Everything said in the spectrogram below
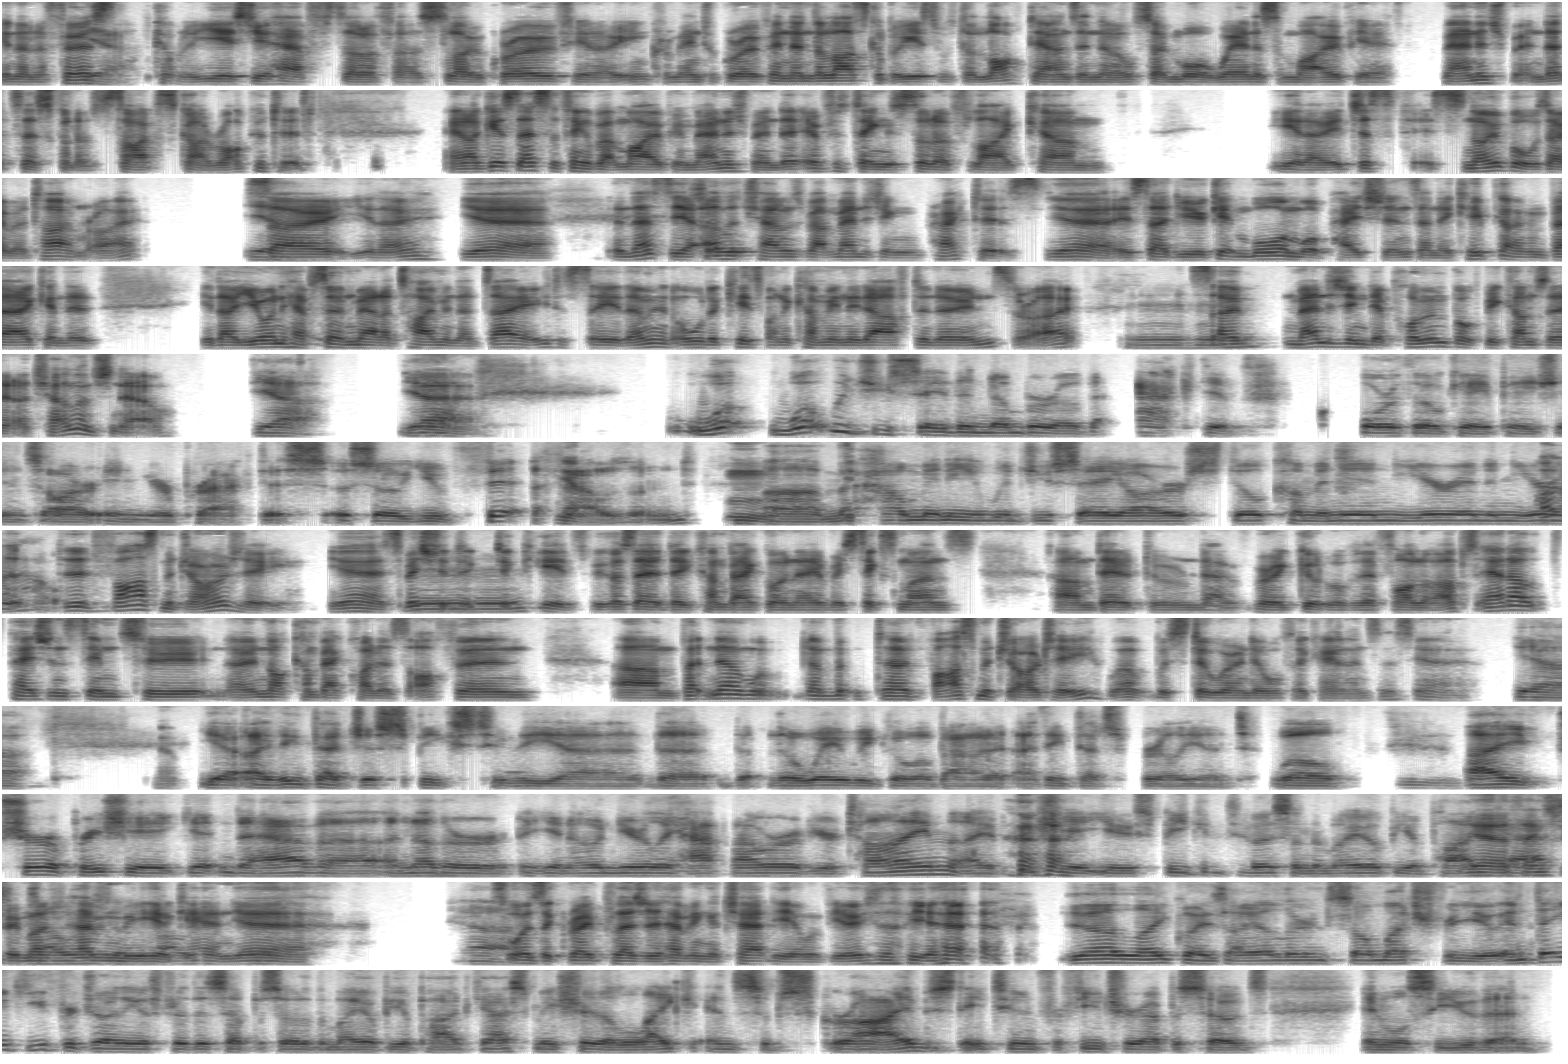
you know, the first yeah. couple of years you have sort of a slow growth, you know, incremental growth, and then the last couple of years with the lockdowns and then also more awareness of myopia management, that's that's kind of skyrocketed. And I guess that's the thing about myopia management that everything's sort of like, um, you know, it just it snowballs over time, right? Yeah. So you know, yeah, and that's the so, other challenge about managing practice. Yeah, is that you get more and more patients, and they keep coming back, and then you know, you only have a certain amount of time in a day to see them, and all the kids want to come in in the afternoons, right? Mm-hmm. So managing the appointment book becomes a, a challenge now. Yeah. yeah, yeah. What What would you say the number of active ortho K patients are in your practice? So you fit a thousand. Yeah. Mm. Um, yeah. How many would you say are still coming in year in and year oh, out? The, the, vast majority, yeah, especially mm-hmm. the, the, mm-hmm. kids because they, they come back on every six months. Um, they're, they're very good with their follow ups. Adult patients seem to you know, not come back quite as often. Um, but no, the, the, vast majority, well, we're still wearing the ortho K lenses. Yeah. Yeah. Yep. Yeah, I think that just speaks to the, uh, the, the the way we go about it. I think that's brilliant. Well, mm. I sure appreciate getting to have uh, another, you know, nearly half hour of your time. I appreciate you speaking to us on the Myopia podcast. Yeah, thanks very much for having me again. Yeah. Yeah. It's always a great pleasure having a chat here with you. So, yeah. Yeah, likewise. I learned so much for you. And thank you for joining us for this episode of the Myopia Podcast. Make sure to like and subscribe. Stay tuned for future episodes, and we'll see you then.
